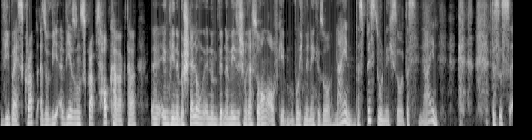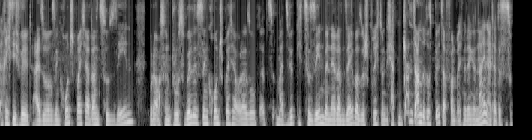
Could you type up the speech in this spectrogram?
wie bei Scrubs, also wie, wie so ein Scrubs Hauptcharakter äh, irgendwie eine Bestellung in einem vietnamesischen Restaurant aufgeben, wo ich mir denke so, nein, das bist du nicht so, das, nein, das ist richtig wild. Also Synchronsprecher dann zu sehen oder auch so ein Bruce Willis Synchronsprecher oder so, mal wirklich zu sehen, wenn er dann selber so spricht und ich habe ein ganz anderes Bild davon, weil ich mir denke, nein, Alter, das ist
